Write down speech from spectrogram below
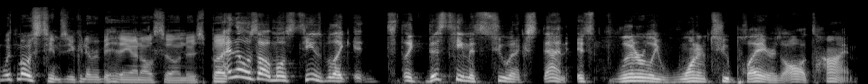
with most teams you can never be hitting on all cylinders. But I know it's not most teams, but like it, like this team is to an extent. It's literally one or two players all the time.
